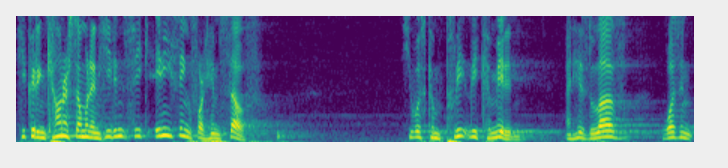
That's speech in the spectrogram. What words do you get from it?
He could encounter someone and he didn't seek anything for himself. He was completely committed, and his love wasn't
